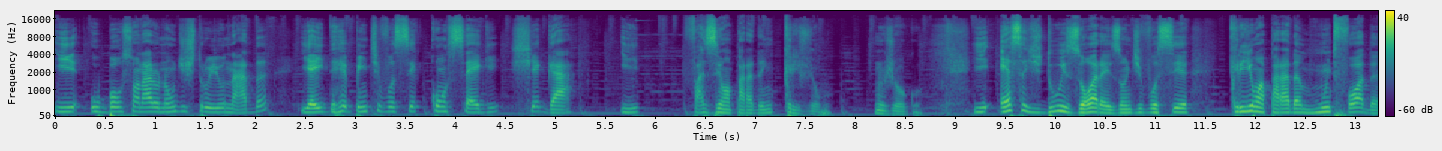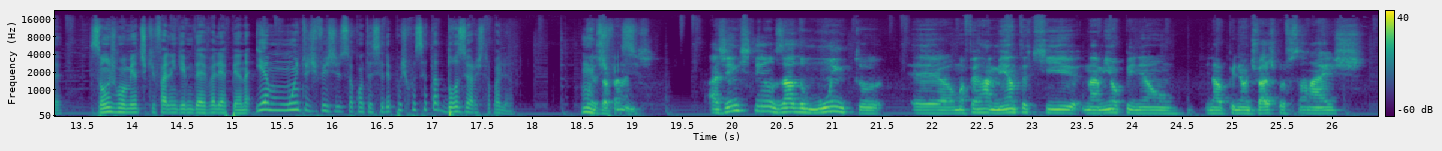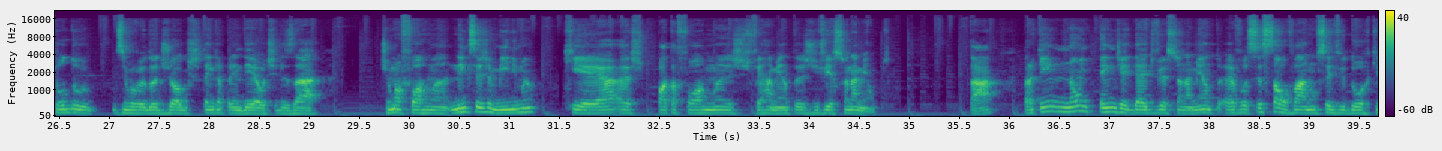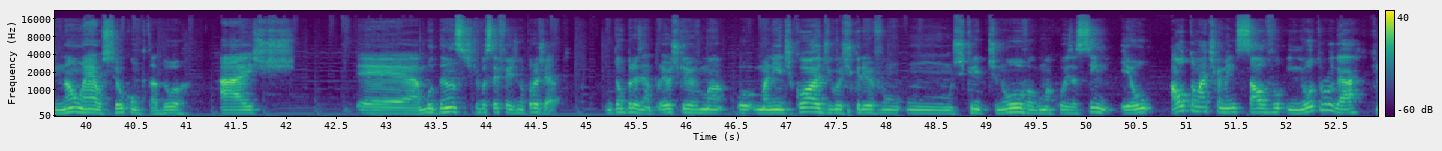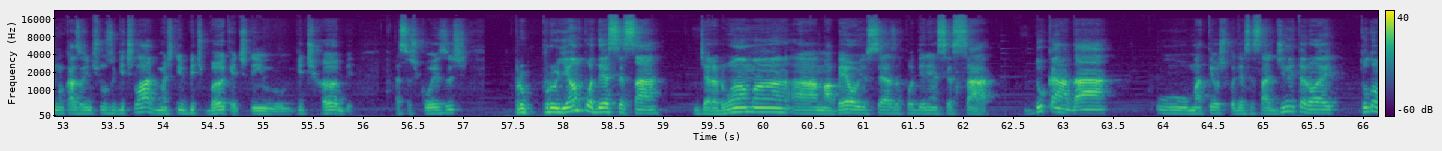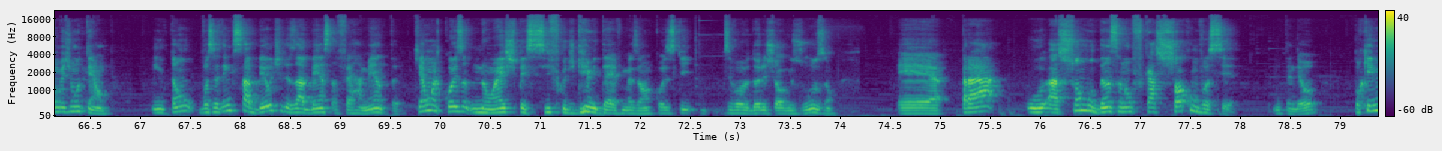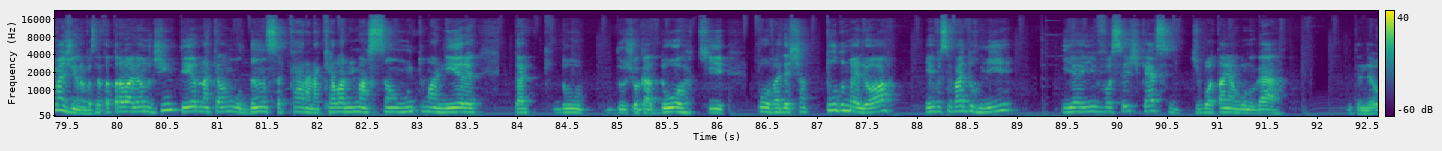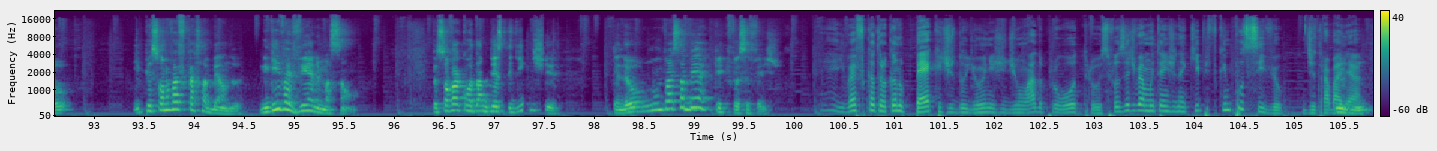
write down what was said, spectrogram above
e o Bolsonaro não destruiu nada. E aí, de repente, você consegue chegar e fazer uma parada incrível no jogo. E essas duas horas onde você cria uma parada muito foda são os momentos que Fallen Game deve valer a pena. E é muito difícil isso acontecer depois que você tá 12 horas trabalhando. Muito Exatamente. difícil. A gente tem usado muito é, uma ferramenta que, na minha opinião, e na opinião de vários profissionais, todo desenvolvedor de jogos tem que aprender a utilizar de uma forma, nem que seja mínima, que é as plataformas, ferramentas de versionamento. Tá? Para quem não entende a ideia de versionamento, é você salvar num servidor que não é o seu computador as é, mudanças que você fez no projeto. Então, por exemplo, eu escrevo uma, uma linha de código, eu escrevo um, um, script novo, alguma coisa assim, eu automaticamente salvo em outro lugar, que no caso a gente usa o GitLab, mas tem o Bitbucket, tem o GitHub, essas coisas, para o Ian poder acessar de Araruama, a Mabel e o César poderem acessar do Canadá, o Matheus poder acessar de Niterói, tudo ao mesmo tempo. Então, você tem que saber utilizar bem essa ferramenta, que é uma coisa, não é específico de game dev, mas é uma coisa que desenvolvedores de jogos usam, é, para a sua mudança não ficar só com você, entendeu? Porque imagina, você tá trabalhando o dia inteiro naquela mudança, cara, naquela animação muito maneira da, do, do jogador que, pô, vai deixar tudo melhor, e aí você vai dormir, e aí você esquece de botar em algum lugar, entendeu? E o pessoal não vai ficar sabendo. Ninguém vai ver a animação. O pessoal vai acordar no dia seguinte, entendeu? Não vai saber o que, que você fez. É, e vai ficar trocando package do Unity de um lado pro outro. Se você tiver muita gente na equipe, fica impossível de trabalhar. Uhum.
